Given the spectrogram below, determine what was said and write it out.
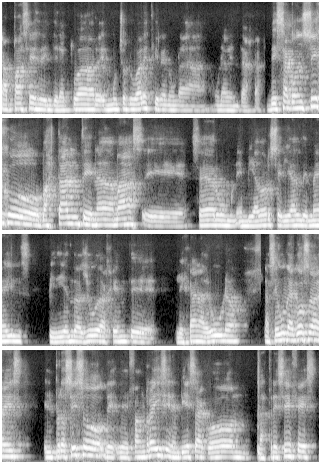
capaces de interactuar en muchos lugares, tienen una, ventaja. Desaconsejo bastante nada más eh, ser un enviador serial de mails pidiendo ayuda a gente lejana de uno. La segunda cosa es el proceso de, fundraising empieza con las tres Fs,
